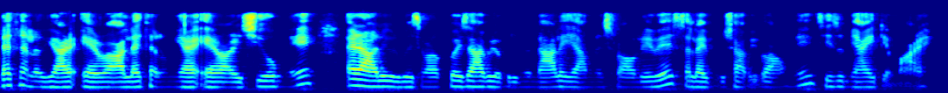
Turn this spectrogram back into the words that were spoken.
လက်ခံလို့ရတဲ့ error လက်ခံလို့ရတဲ့ error တွေရှိအောင်မယ်အဲ့ဒါလေးကိုပဲကျမတို့ခွဲခြားပြီးတော့ဘယ်လိုမျိုးနားလည်ရမလဲဆိုတော့လေးပဲဆက်လက်ပို့ချပေးပါအောင်မယ်ကျေးဇူးအများကြီးတင်ပါတယ်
